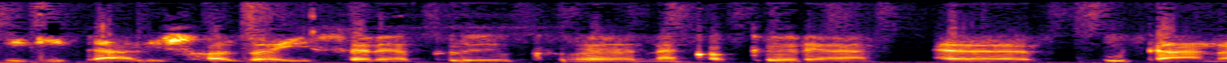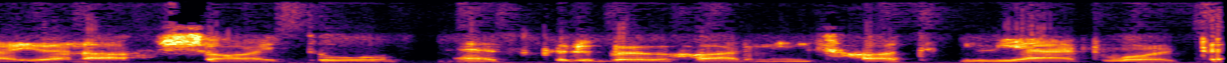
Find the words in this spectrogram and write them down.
digitális hazai szereplőknek a köre, utána jön a sajtó, ez körülbelül 36 milliárd volt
